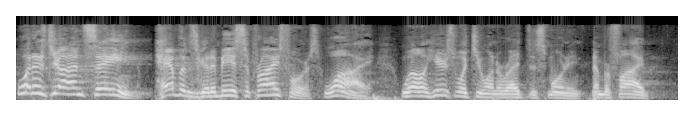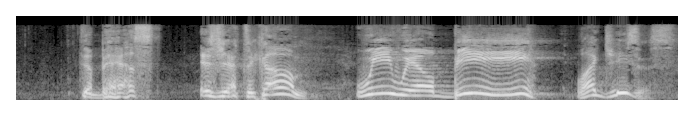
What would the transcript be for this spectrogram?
What is John saying? Heaven's going to be a surprise for us. Why? Well, here's what you want to write this morning. Number five. The best is yet to come. We will be like Jesus.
